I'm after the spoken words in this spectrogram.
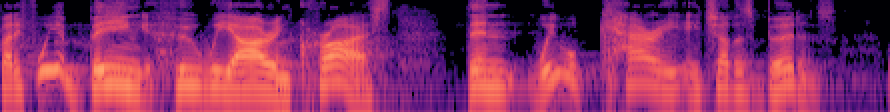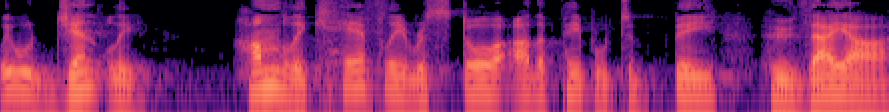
But if we are being who we are in Christ, then we will carry each other's burdens. We will gently humbly, carefully restore other people to be who they are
